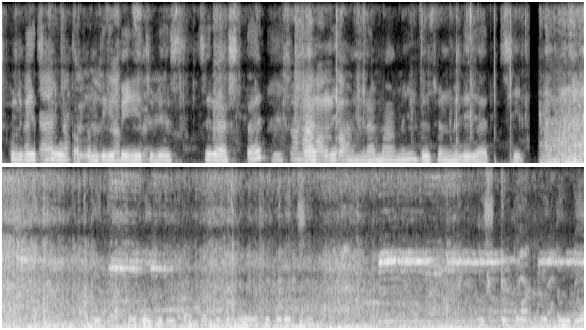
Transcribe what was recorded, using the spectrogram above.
স্কুল গিয়েছিল ও তখন থেকে বেরিয়ে চলে এসছে রাস্তায়। তারপরে আমরা মামে দুজন মিলে যাচ্ছি। এই দেখো বলতে বলতে আমরা উঠে পড়েছি। স্কুলটা একটু দূরে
